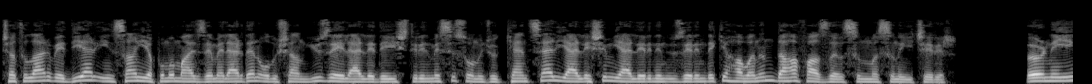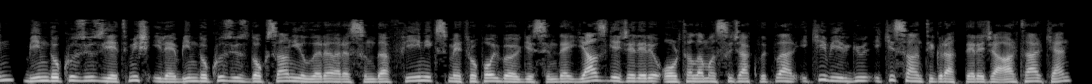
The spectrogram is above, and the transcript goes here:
çatılar ve diğer insan yapımı malzemelerden oluşan yüzeylerle değiştirilmesi sonucu kentsel yerleşim yerlerinin üzerindeki havanın daha fazla ısınmasını içerir. Örneğin, 1970 ile 1990 yılları arasında Phoenix metropol bölgesinde yaz geceleri ortalama sıcaklıklar 2,2 santigrat derece artarken,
